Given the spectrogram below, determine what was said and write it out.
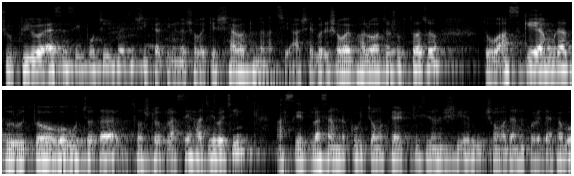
সুপ্রিয় এসএসসি পঁচিশ ব্যাচের শিক্ষার্থীবৃন্দ, সবাইকে স্বাগতম জানাচ্ছি। আশা করি সবাই ভালো আছো, সুস্থ আছো। তো আজকে আমরা দূরত্ব ও উচ্চতার ষষ্ঠ ক্লাসে হাজির হয়েছি। আজকের ক্লাসে আমরা খুবই চমৎকার একটি সৃজনশীল সমাধান করে দেখাবো।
